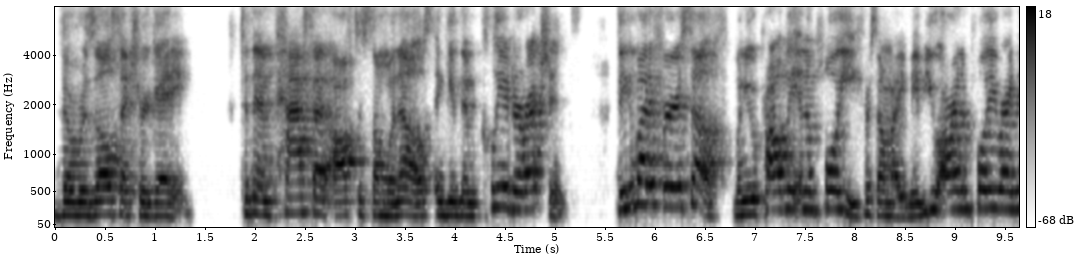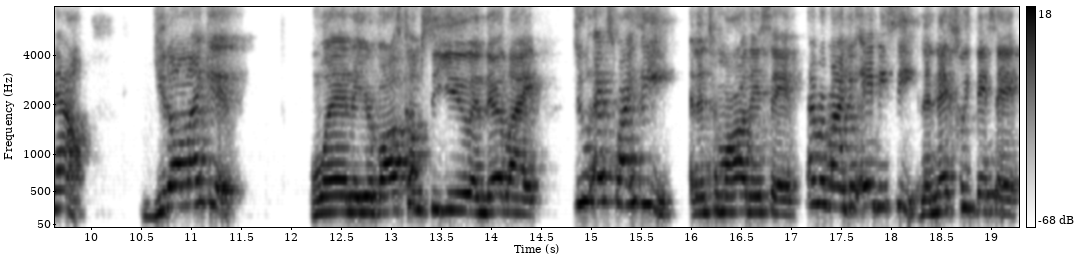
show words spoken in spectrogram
the results that you're getting to then pass that off to someone else and give them clear directions. Think about it for yourself. When you're probably an employee for somebody, maybe you are an employee right now. You don't like it when your boss comes to you and they're like, do XYZ. And then tomorrow they say, never mind, do ABC. And then next week they say,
